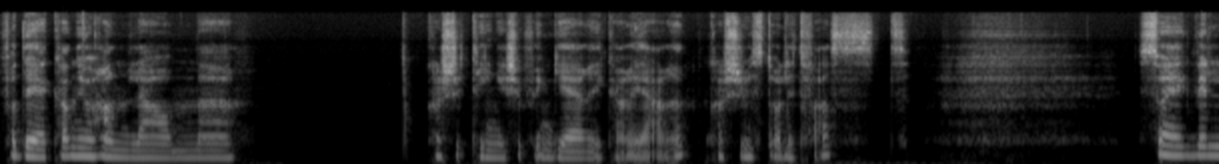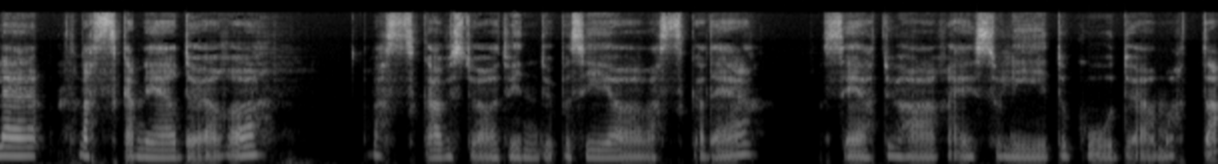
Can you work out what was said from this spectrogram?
For det kan jo handle om eh, Kanskje ting ikke fungerer i karrieren. Kanskje du står litt fast. Så jeg ville vaske ned døra. Vaske hvis du har et vindu på sida, vaske det. Se at du har ei solid og god dørmatte.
